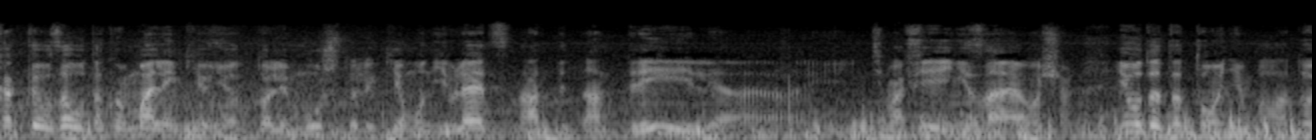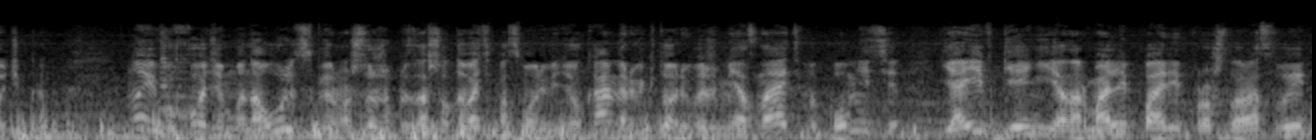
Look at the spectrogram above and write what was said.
как его зовут, такой маленький у нее, то ли муж, то ли кем он является, Анд- Андрей или а, Тимофей, не знаю, в общем. И вот эта Тоня была, дочка. Ну и выходим мы на улицу, говорим, а что же произошло, давайте посмотрим видеокамеру. Виктория, вы же меня знаете, вы помните, я Евгений, я нормальный парень, в прошлый раз вы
